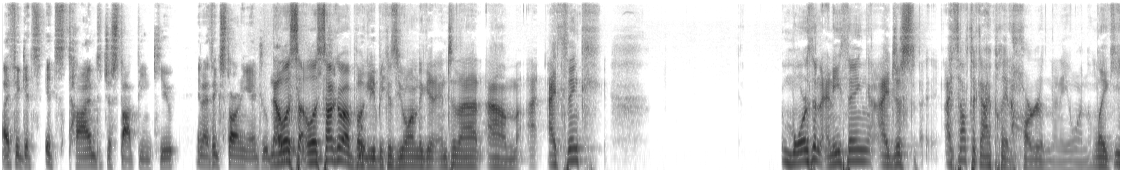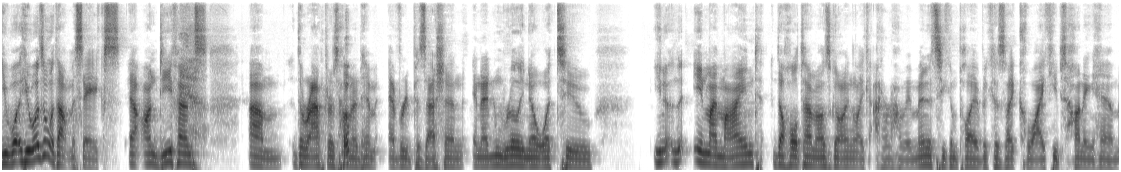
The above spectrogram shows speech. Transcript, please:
I think it's it's time to just stop being cute. And I think starting Andrew. Now let's let's talk about Boogie because you wanted to get into that. Um, I, I think more than anything, I just I thought the guy played harder than anyone. Like he he wasn't without mistakes uh, on defense. Yeah um, the Raptors hunted him every possession, and I didn't really know what to. You know, in my mind, the whole time I was going like, I don't know how many minutes he can play because like Kawhi keeps hunting him,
